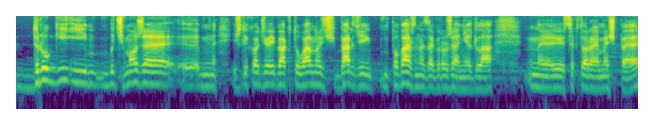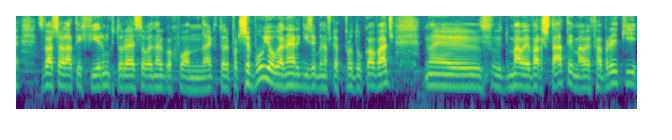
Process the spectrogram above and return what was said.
drugi i być może, jeśli chodzi o jego aktualność, bardziej poważne zagrożenie dla y, sektora MŚP, zwłaszcza dla tych firm, które są energochłonne, które potrzebują energii, żeby na przykład produkować y, małe warsztaty, małe fabryki,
